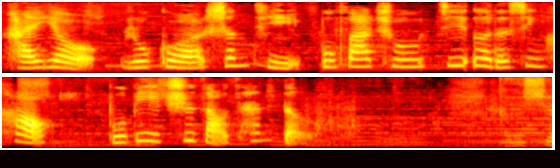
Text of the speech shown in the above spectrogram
还有，如果身体不发出饥饿的信号，不必吃早餐等。可笑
